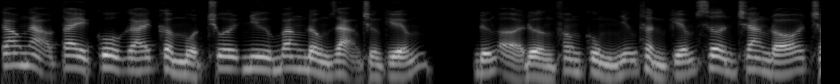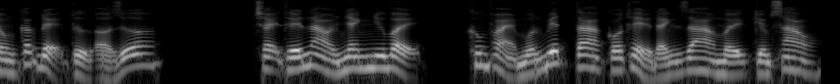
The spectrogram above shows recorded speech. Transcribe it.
Cao ngạo tay cô gái cầm một chuôi như băng đồng dạng trường kiếm, đứng ở đường phong cùng những thần kiếm sơn trang đó trong các đệ tử ở giữa. Chạy thế nào nhanh như vậy, không phải muốn biết ta có thể đánh ra mấy kiếm sao?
